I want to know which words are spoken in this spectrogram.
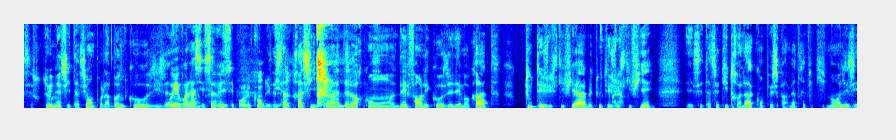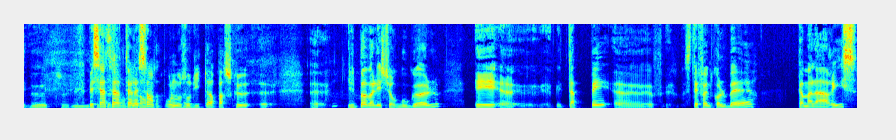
C'est surtout une incitation pour la bonne cause, Isaac. Oui, voilà, hein, c'est ça. C'est pour le camp du bien. C'est ça le principe. Hein. Dès lors qu'on défend les causes des démocrates, tout est justifiable, tout est justifié. Et c'est à ce titre-là qu'on peut se permettre effectivement les émeutes, les manifestations. Mais c'est assez intéressant pour nos auditeurs parce que euh, euh, ils peuvent aller sur Google et euh, taper Stephen Colbert, Kamala Harris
